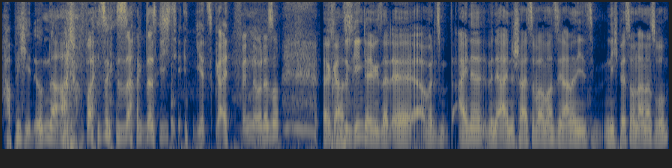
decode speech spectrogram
Habe ich in irgendeiner Art und Weise gesagt, dass ich den jetzt geil finde oder so? Äh, ganz im Gegenteil, wie gesagt, äh, aber das eine, wenn der eine scheiße war, machen sie den anderen jetzt nicht besser und andersrum.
